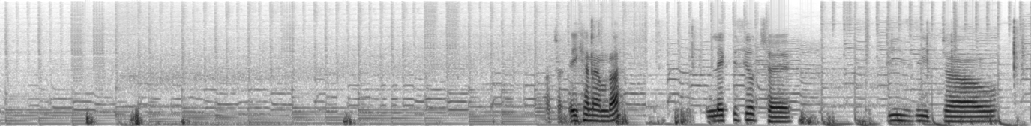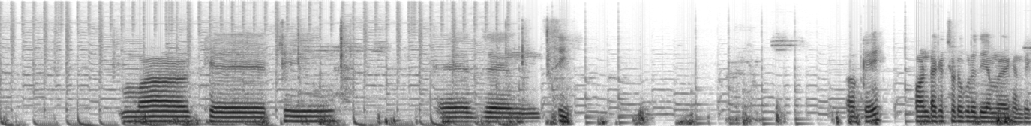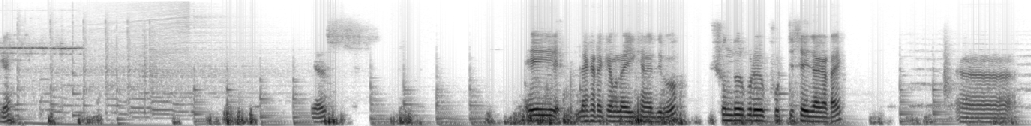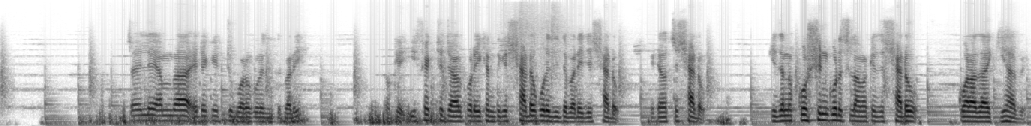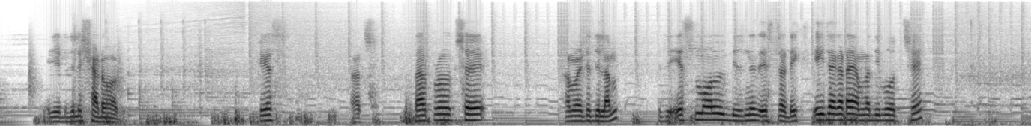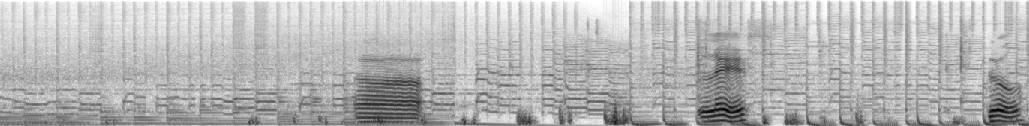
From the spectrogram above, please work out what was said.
আচ্ছা এইখানে আমরা লিখতেছি হচ্ছে ডিজিটাল মার্কেটিং এজেন্সি ওকে ফন্টটাকে ছোট করে দিই আমরা এখান থেকে। ইয়েস এই লেখাটাকে আমরা এইখানে দিব। সুন্দর করে ফুটতেছে এই জায়গাটায়। চাইলে আমরা এটাকে একটু বড় করে দিতে পারি। ওকে ইফেক্টে যাওয়ার পরে এখান থেকে শ্যাডো করে দিতে পারি যে শ্যাডো এটা হচ্ছে শ্যাডো কি যেন কোশ্চেন করেছিল আমাকে যে শ্যাডো করা যায় কীভাবে? এই যে এটা দিলে শ্যাডো হবে। ঠিক আছে? আচ্ছা। তারপর হচ্ছে আমরা এটা দিলাম যে স্মল বিজনেস স্ট্যাটিক্স এই জায়গাটায় আমরা দিব হচ্ছে let's grow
